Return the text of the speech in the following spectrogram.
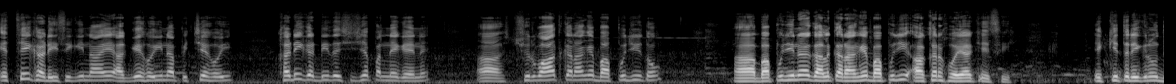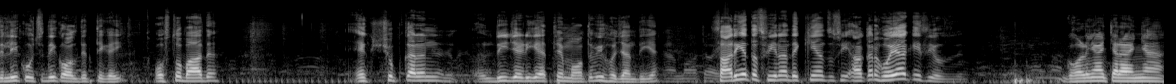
ਇੱਥੇ ਹੀ ਖੜੀ ਸੀਗੀ, ਨਾ ਇਹ ਅੱਗੇ ਹੋਈ, ਨਾ ਪਿੱਛੇ ਹੋਈ। ਖੜੀ ਗੱਡੀ ਦੇ ਸ਼ੀਸ਼ੇ ਪੰਨੇ ਗਏ ਨੇ। ਸ਼ੁਰੂਆਤ ਕਰਾਂਗੇ ਬਾਪੂ ਜੀ ਤੋਂ। ਬਾਪੂ ਜੀ ਨਾਲ ਗੱਲ ਕਰਾਂਗੇ। ਬਾਪੂ ਜੀ ਆਖਰ ਹੋਇਆ ਕੀ ਸੀ? 21 ਤਰੀਕ ਨੂੰ ਦਿੱਲੀ ਕੂਚ ਦੀ ਕਾਲ ਦਿੱਤੀ ਗਈ। ਉਸ ਤੋਂ ਬਾਅਦ ਇੱਕ ਸ਼ੁਭਕਰਨ ਦੀ ਜਿਹੜੀ ਹੈ ਇੱਥੇ ਮੌਤ ਵੀ ਹੋ ਜਾਂਦੀ ਹੈ। ਸਾਰੀਆਂ ਤਸਵੀਰਾਂ ਦੇਖੀਆਂ ਤੁਸੀਂ ਆਖਰ ਹੋਇਆ ਕੀ ਸੀ ਉਸ ਦਿਨ? ਗੋਲੀਆਂ ਚਲਾਈਆਂ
